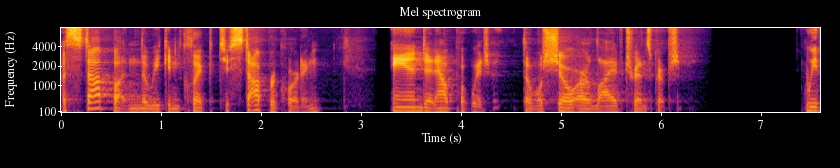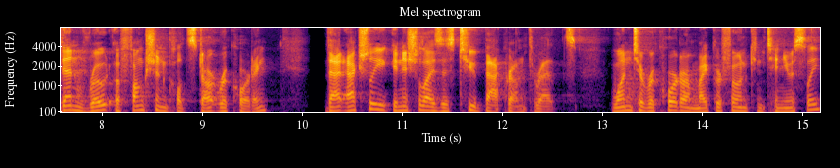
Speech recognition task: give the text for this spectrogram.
a stop button that we can click to stop recording, and an output widget that will show our live transcription. We then wrote a function called start recording that actually initializes two background threads, one to record our microphone continuously,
